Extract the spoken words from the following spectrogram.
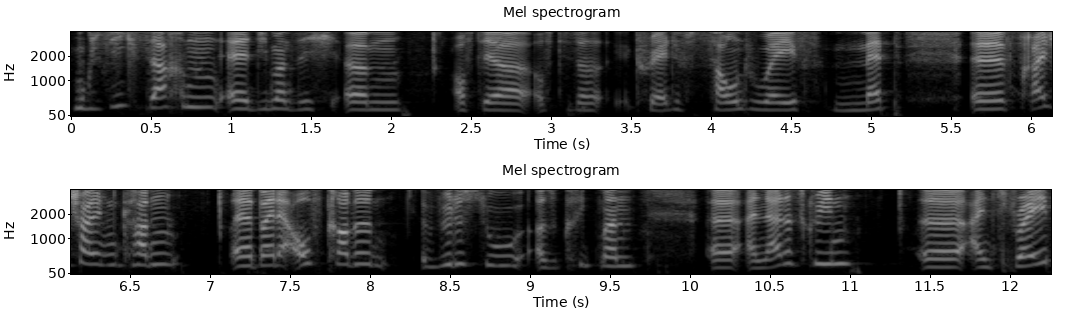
Musiksachen, äh, die man sich ähm, auf der auf dieser Creative Soundwave Map äh, freischalten kann. Äh, bei der Aufgabe würdest du, also kriegt man äh, ein Ladescreen, äh, ein Spray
